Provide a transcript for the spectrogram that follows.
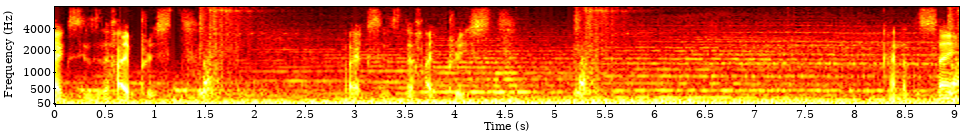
Bikes is the high priest. Bikes is the high priest. Kind of the same.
